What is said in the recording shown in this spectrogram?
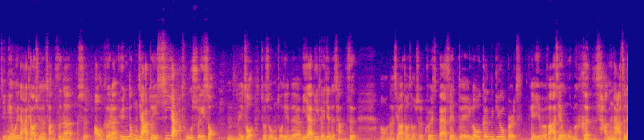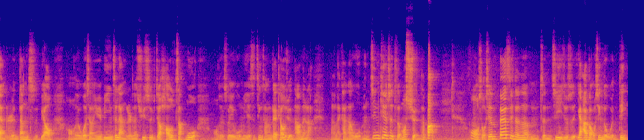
今天为大家挑选的场次呢，是奥克兰运动家对西雅图水手，嗯，没错，就是我们昨天的 VIP 推荐的场次。哦，那先发投手是 Chris Bassett 对 Logan Gilbert，嘿有没有发现我们很常拿这两个人当指标？哦，我想因为毕竟这两个人的趋势比较好掌握，哦对，所以我们也是经常在挑选他们啦。那来看看我们今天是怎么选的吧。哦，首先 Basset 呢，嗯，整季就是压倒性的稳定，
